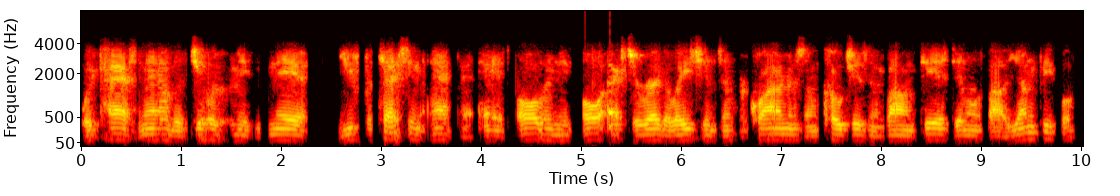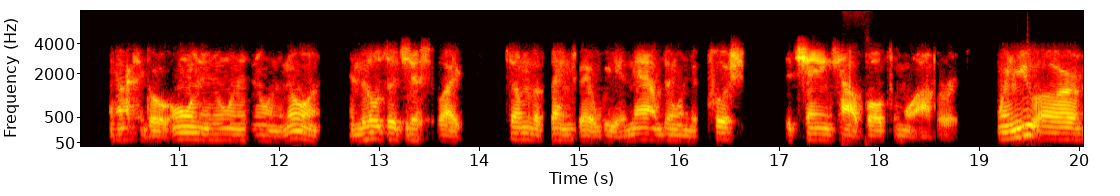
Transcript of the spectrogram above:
We passed now the Jordan McNair Youth Protection Act that adds all in all extra regulations and requirements on coaches and volunteers dealing with our young people. And I can go on and on and on and on. And those are just like some of the things that we are now doing to push to change how Baltimore operates. When you are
